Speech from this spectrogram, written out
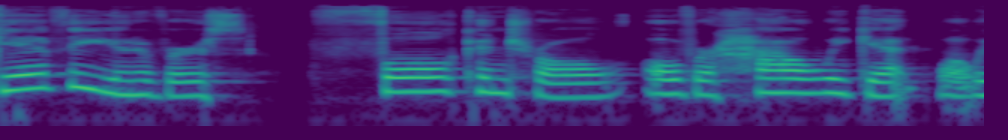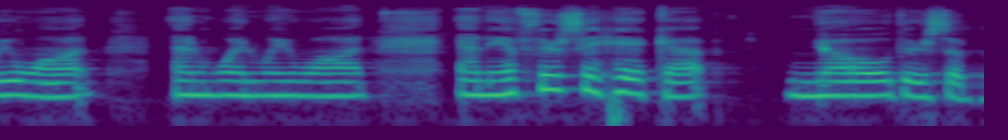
Give the universe full control over how we get what we want and when we want. And if there's a hiccup, know there's a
